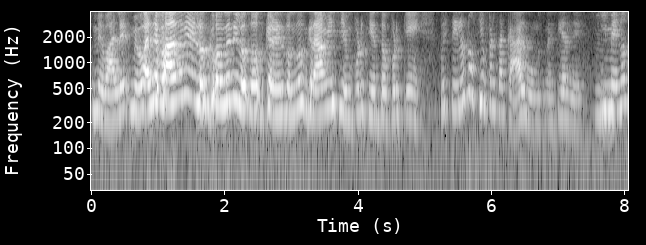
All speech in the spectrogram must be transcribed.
me vale, me vale madre los Golden y los Oscars. Son los Grammys 100%, porque pues Taylor no siempre saca álbums, ¿me entiendes? Y menos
